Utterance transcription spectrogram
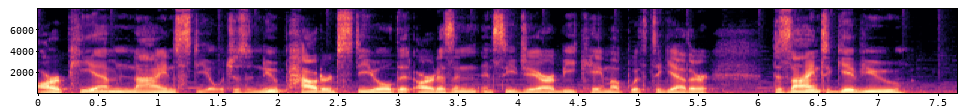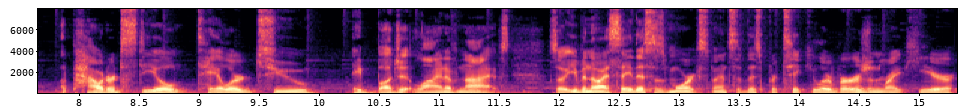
RPM 9 steel, which is a new powdered steel that Artisan and CJRB came up with together designed to give you a powdered steel tailored to a budget line of knives. So even though I say this is more expensive, this particular version right here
